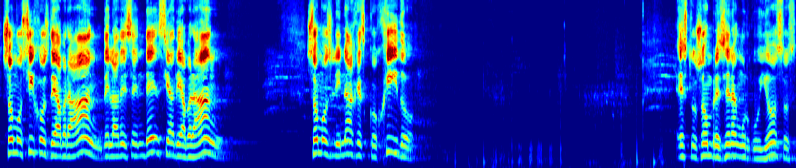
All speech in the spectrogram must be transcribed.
somos hijos de Abraham, de la descendencia de Abraham, somos linaje escogido, estos hombres eran orgullosos,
